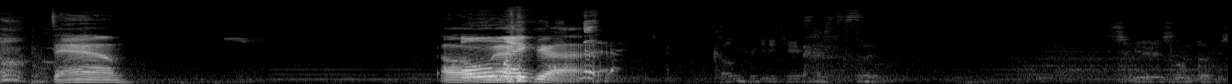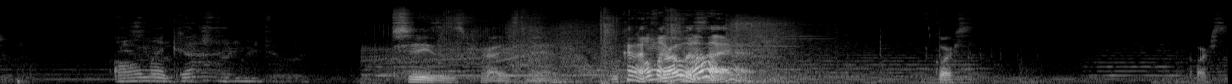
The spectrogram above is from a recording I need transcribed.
Damn. Oh Oh, my, my god. Oh my god. Jesus Christ, man. What kind of oh throw is that? Of course. Of course.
